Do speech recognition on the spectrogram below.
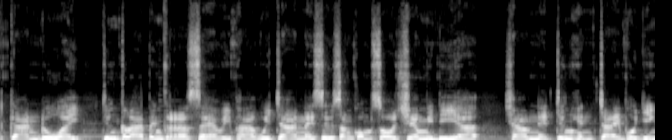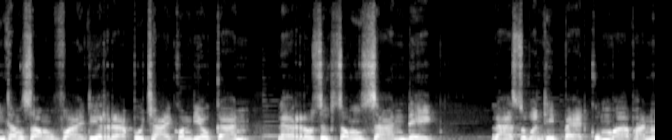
ตุการณ์ด้วย จึงกลายเป็นกระแสวิพากษ์วิจารณ์ในสื่อสังคมโซเชียลมีเดียชาวเน็ตจึงเห็นใจผู้หญิงทั้งสองฝ่ายที่รักผู้ชายคนเดียวกัน และรู้สึกสงสารเด็ก ล่าสุดวันที่ 8 กุมภาพันธ์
